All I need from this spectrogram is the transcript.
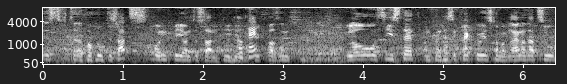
äh, ist der verfluchte Schatz und Beyond the Sun, die hier Okay. verfügbar sind. Glow, Seastead und Fantastic Factories kommen wir gleich noch dazu.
